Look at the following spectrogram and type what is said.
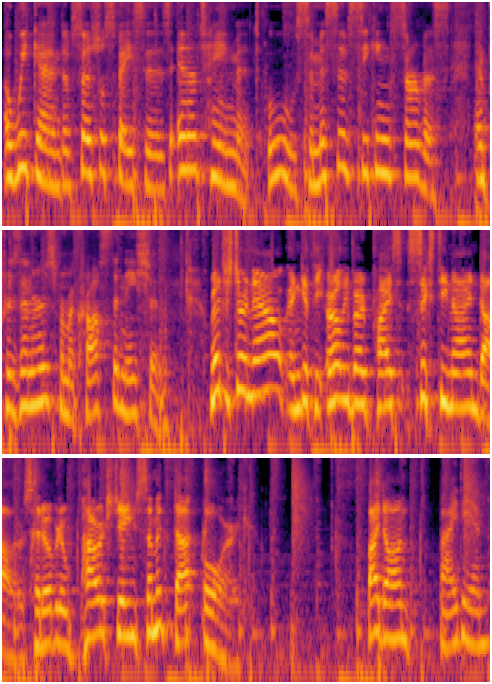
A weekend of social spaces, entertainment, ooh, submissive seeking service, and presenters from across the nation. Register now and get the early bird price $69. Head over to powerexchangesummit.org. Bye, Dawn. Bye, Dan.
